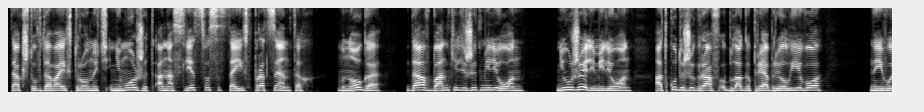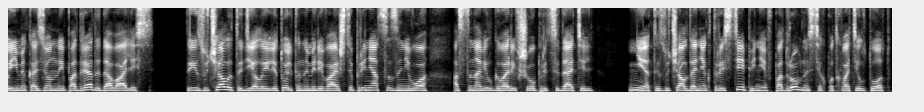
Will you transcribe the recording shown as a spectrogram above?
так что вдова их тронуть не может, а наследство состоит в процентах. Много? Да, в банке лежит миллион. Неужели миллион? Откуда же граф благоприобрел его? На его имя казенные подряды давались». «Ты изучал это дело или только намереваешься приняться за него?» остановил говорившего председатель. «Нет, изучал до некоторой степени, в подробностях подхватил тот.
